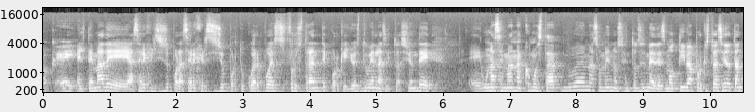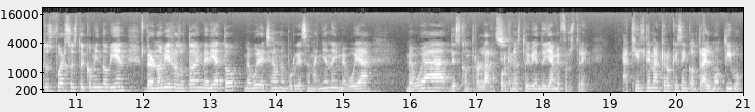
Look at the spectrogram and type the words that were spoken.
Ok. El tema de hacer ejercicio por hacer ejercicio por tu cuerpo es frustrante porque yo estuve en la situación de eh, una semana, ¿cómo está? Eh, más o menos. Entonces me desmotiva porque estoy haciendo tanto esfuerzo, estoy comiendo bien, pero no vi el resultado inmediato. Me voy a echar una hamburguesa mañana y me voy a, me voy a descontrolar porque Sí. no estoy viendo y ya me frustré. Aquí el tema creo que es encontrar el motivo.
